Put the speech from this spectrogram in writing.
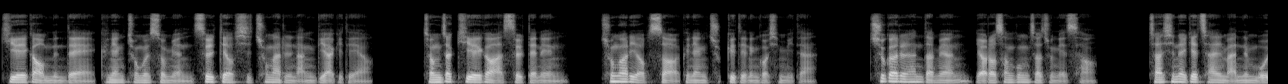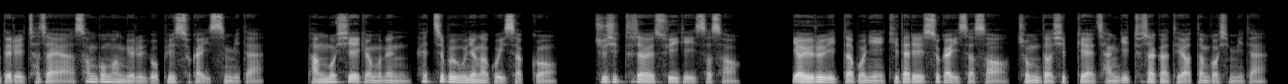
기회가 없는데 그냥 총을 쏘면 쓸데없이 총알을 낭비하게 돼요. 정작 기회가 왔을 때는 총알이 없어 그냥 죽게 되는 것입니다. 추가를 한다면 여러 성공자 중에서 자신에게 잘 맞는 모델을 찾아야 성공 확률을 높일 수가 있습니다. 박모 씨의 경우는 횟집을 운영하고 있었고 주식 투자의 수익이 있어서 여유를 있다 보니 기다릴 수가 있어서 좀 더 쉽게 장기 투자가 되었던 것입니다.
